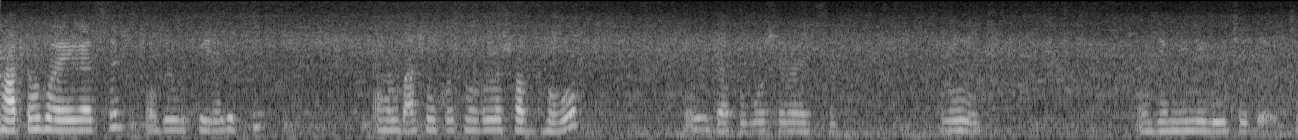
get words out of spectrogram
ভাতও হয়ে গেছে, ওকে উঠিয়ে রেখেছি। এখন বাসন কোসনগুলো সব ধোবো। ওই দেখো বসে রয়েছে। মিনি। যে মিনি লুচে রয়েছে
